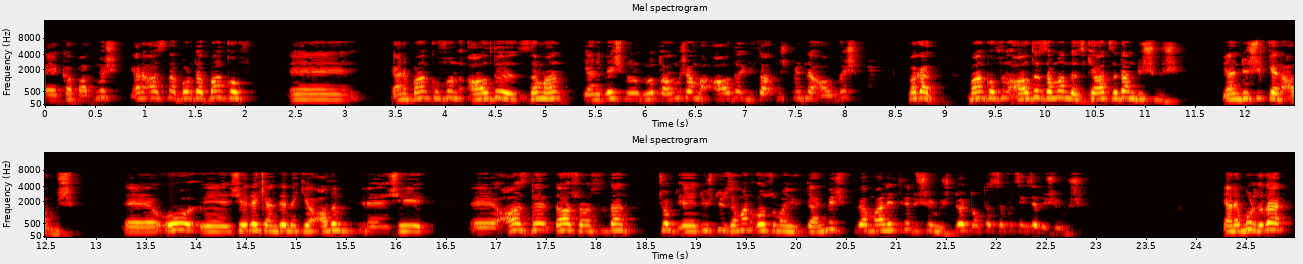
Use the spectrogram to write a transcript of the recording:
e, kapatmış. Yani aslında burada Bankof e, yani Bankof'un aldığı zaman yani 5 milyon not almış ama aldığı %61'ini almış. Fakat Bankof'un aldığı zaman da kağıtsadan düşmüş. Yani düşükken almış. E, o e, şeydeyken demek ki alım e, şeyi e, azdı. Daha sonrasından çok e, düştüğü zaman o zaman yüklenmiş ve maliyetini düşürmüş. 4.08'e düşürmüş. Yani burada da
